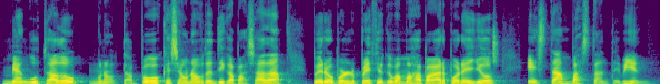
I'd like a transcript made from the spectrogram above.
me han gustado. Bueno, tampoco es que sea una auténtica pasada, pero por el precio que vamos a pagar por ellos están bastante bien.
